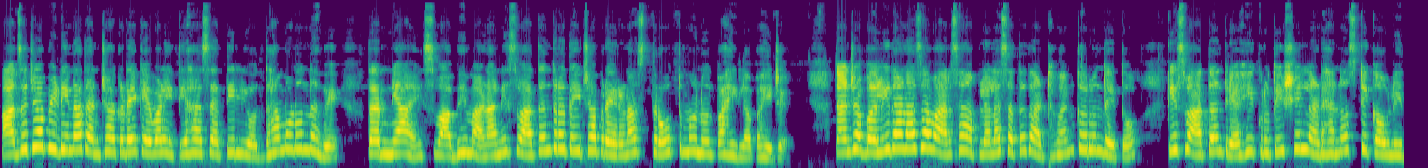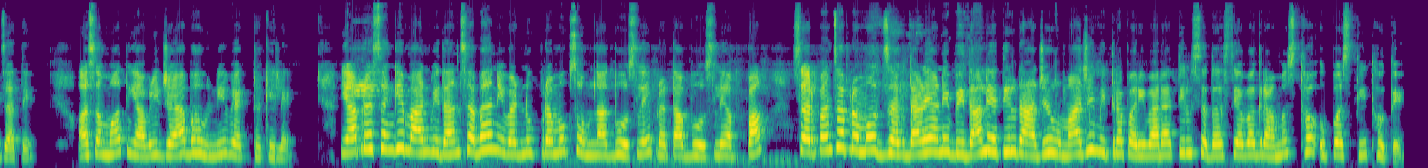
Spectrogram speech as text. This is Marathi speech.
आजच्या पिढीनं त्यांच्याकडे केवळ इतिहासातील योद्धा म्हणून नव्हे तर न्याय स्वाभिमान आणि स्वातंत्र्यतेच्या प्रेरणा स्रोत म्हणून पाहिलं पाहिजे. त्यांच्या बलिदानाचा वारसा आपल्याला सतत आठवण करून देतो की स्वातंत्र्य ही कृतिशील लढ्यानंच टिकवली जाते असं मत यावेळी जयाभाऊंनी व्यक्त केले. या प्रसंगी मान विधानसभा निवडणूक प्रमुख सोमनाथ भोसले प्रताप भोसले अप्पा सरपंच प्रमोद जगदाळे आणि बिदाल येथील राजे उमाजी मित्र परिवारातील सदस्य व ग्रामस्थ उपस्थित होते.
